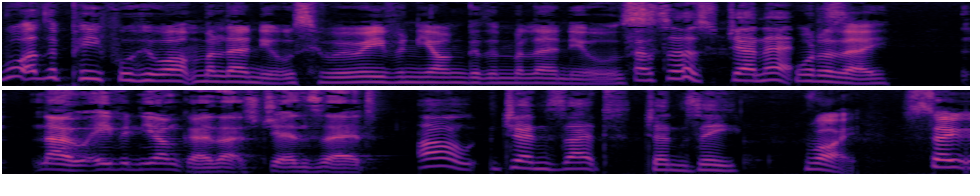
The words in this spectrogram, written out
What are the people who aren't millennials, who are even younger than millennials? That's us, Gen X. What are they? No, even younger, that's Gen Z. Oh, Gen Z, Gen Z. Right. So,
